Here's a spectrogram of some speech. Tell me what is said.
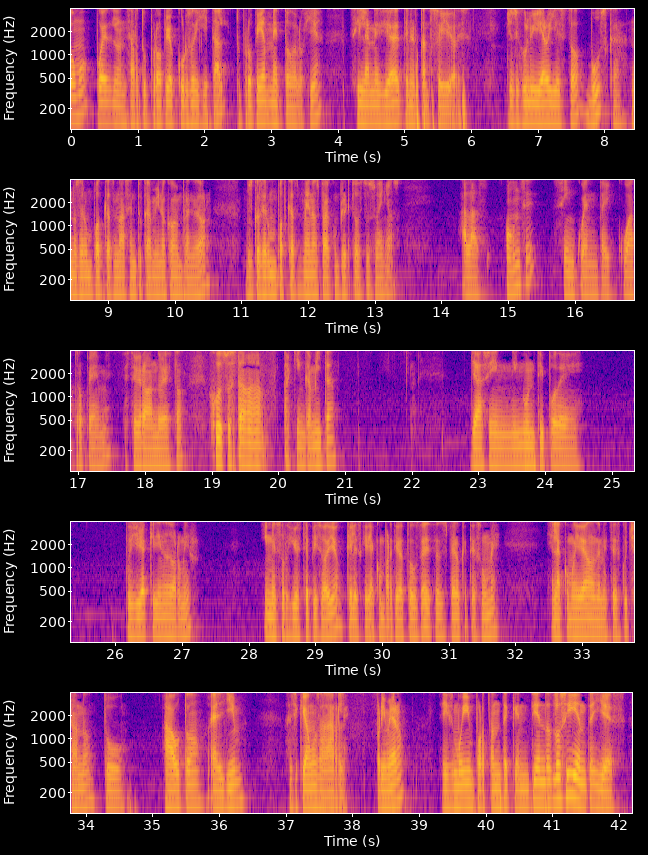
cómo puedes lanzar tu propio curso digital, tu propia metodología, sin la necesidad de tener tantos seguidores. Yo soy Julio Hierro y esto busca no ser un podcast más en tu camino como emprendedor, busca ser un podcast menos para cumplir todos tus sueños. A las 11.54 pm estoy grabando esto. Justo estaba aquí en camita, ya sin ningún tipo de... Pues ya queriendo dormir. Y me surgió este episodio que les quería compartir a todos ustedes. Entonces espero que te sume en la comodidad donde me estés escuchando, tu auto, el gym. Así que vamos a darle. Primero, es muy importante que entiendas lo siguiente y es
